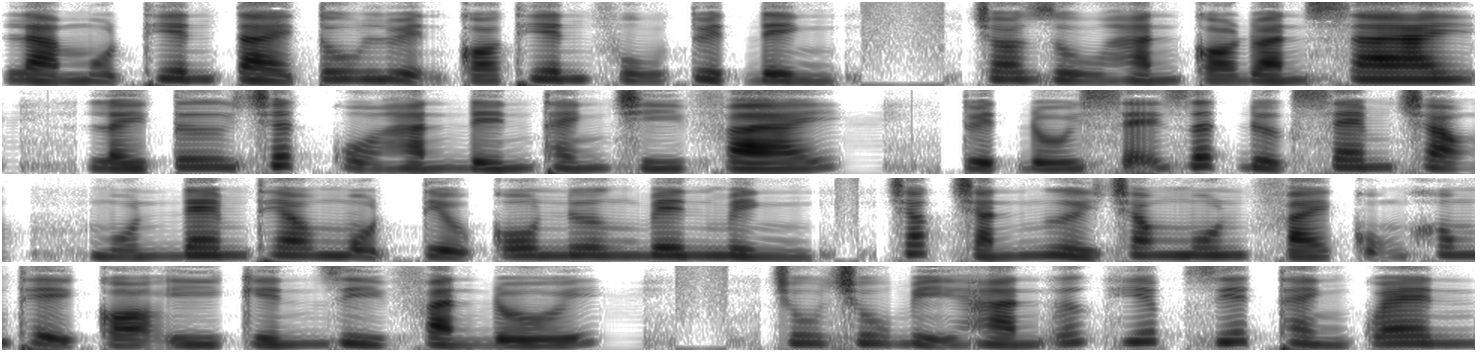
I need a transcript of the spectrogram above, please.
là một thiên tài tu luyện có thiên phú tuyệt đỉnh. Cho dù hắn có đoán sai, lấy tư chất của hắn đến thánh trí phái, tuyệt đối sẽ rất được xem trọng, muốn đem theo một tiểu cô nương bên mình, chắc chắn người trong môn phái cũng không thể có ý kiến gì phản đối. Chu Chu bị hắn ức hiếp giết thành quen,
